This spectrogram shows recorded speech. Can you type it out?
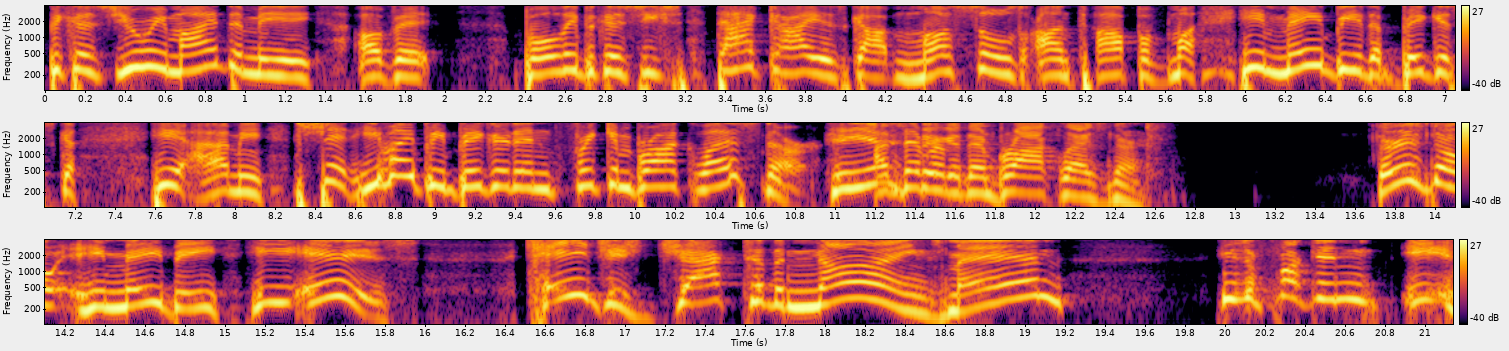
because you reminded me of it. Bully, because he's that guy has got muscles on top of mu- he may be the biggest guy. He, I mean, shit, he might be bigger than freaking Brock Lesnar. He is never- bigger than Brock Lesnar. There is no, he may be, he is. Cage is jacked to the nines, man. He's a fucking. He,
